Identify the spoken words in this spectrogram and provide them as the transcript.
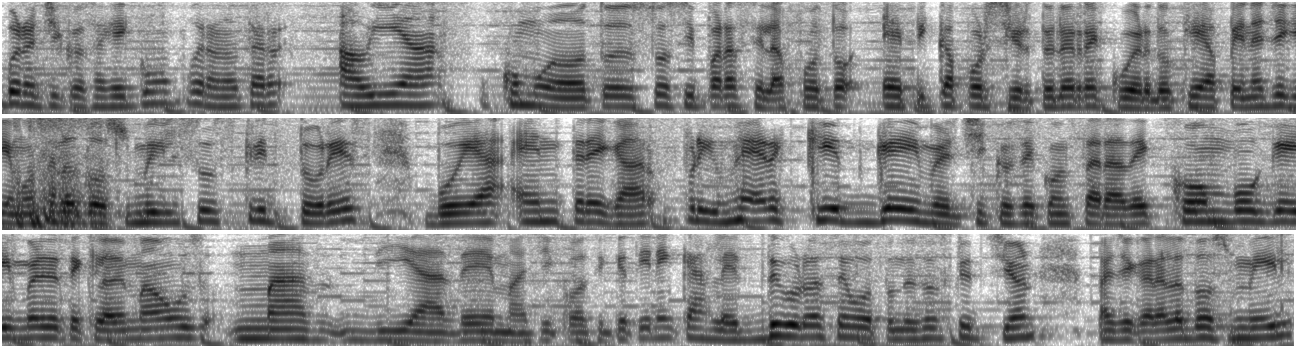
Bueno chicos, aquí como podrán notar había acomodado todo esto así para hacer la foto épica. Por cierto les recuerdo que apenas lleguemos a los 2000 suscriptores Voy a entregar primer kit gamer chicos. Se constará de combo gamer de teclado y mouse más diadema chicos. Así que tienen que darle duro a ese botón de suscripción para llegar a los 2000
